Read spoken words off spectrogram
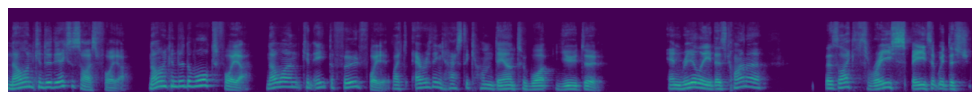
No one can do the exercise for you. No one can do the walks for you. No one can eat the food for you. Like everything has to come down to what you do. And really, there's kind of there's like three speeds at which this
